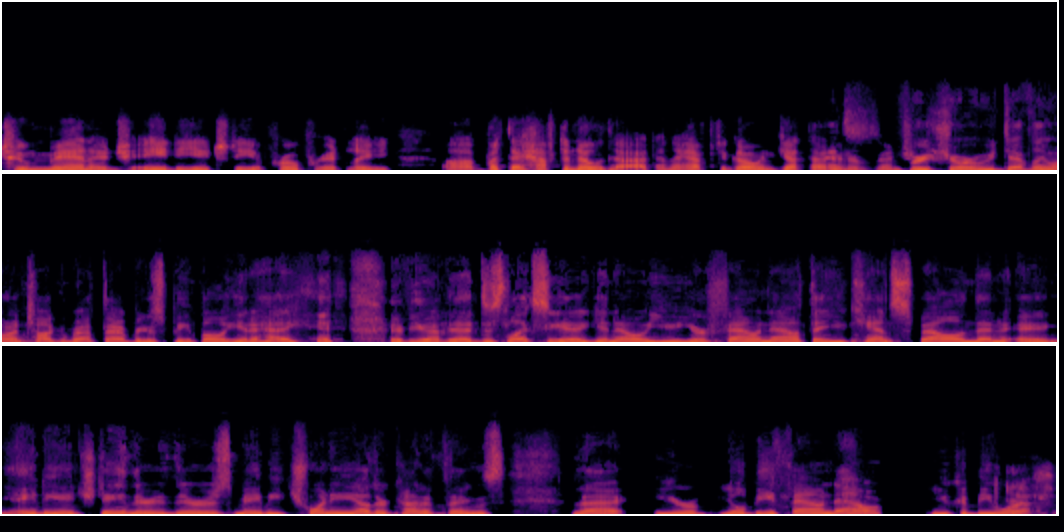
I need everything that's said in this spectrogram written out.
to manage ADHD appropriately, uh, but they have to know that and they have to go and get that That's intervention. For sure, we definitely want to talk about that because people, you know, hey, if you have dyslexia, you know, you, you're found out that you can't spell, and then uh, ADHD, there there's maybe 20 other kind of things that you're you'll be found out. You could be working yes.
